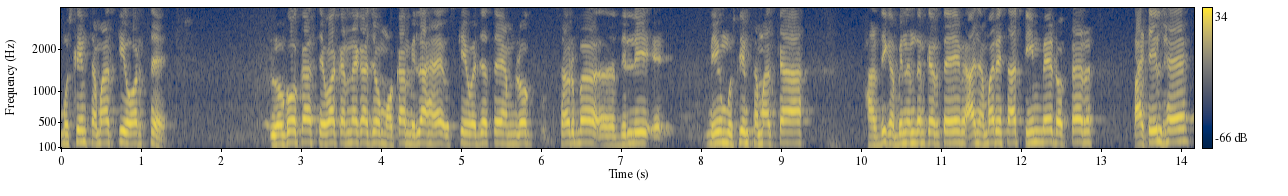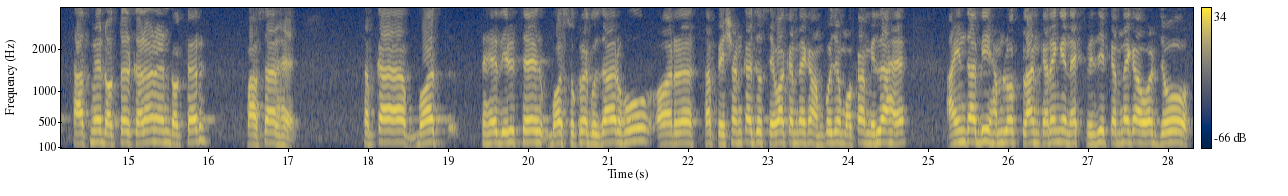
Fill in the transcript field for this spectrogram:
मुस्लिम समाज की ओर से लोगों का सेवा करने का जो मौका मिला है उसकी वजह से हम लोग सर्व दिल्ली दीव मुस्लिम समाज का हार्दिक अभिनंदन करते हैं आज हमारे साथ टीम में डॉक्टर पाटिल है साथ में doctor Karan and doctor Pavsar है सबका बहुत तहे दिल से बहुत शुक्रगुजार हूँ और सब पेशेंट का जो सेवा करने का हमको जो मौका मिला है, आइंदा भी हम लोग प्लान करेंगे नेक्स्ट विज़िट करने का और जो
